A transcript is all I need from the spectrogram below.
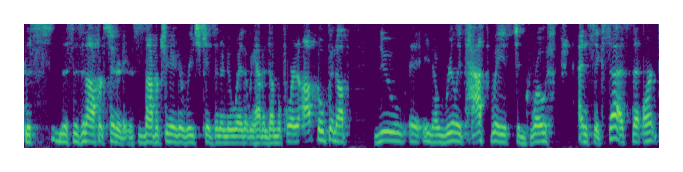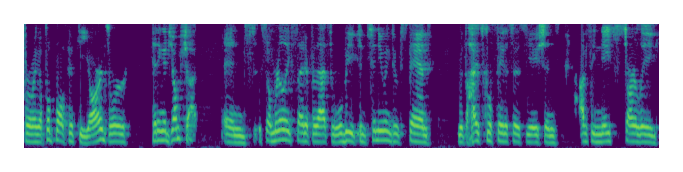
this this is an opportunity. This is an opportunity to reach kids in a new way that we haven't done before and open up new, uh, you know, really pathways to growth and success that aren't throwing a football 50 yards or hitting a jump shot. And so I'm really excited for that. So we'll be continuing to expand with the high school state associations. Obviously, NACE Star League,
